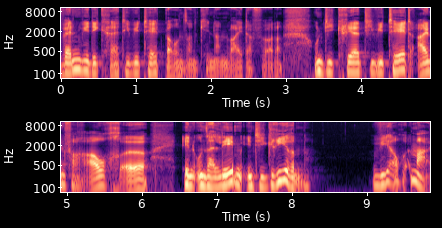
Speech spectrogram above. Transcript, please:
wenn wir die Kreativität bei unseren Kindern weiter fördern und die Kreativität einfach auch äh, in unser Leben integrieren, wie auch immer,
